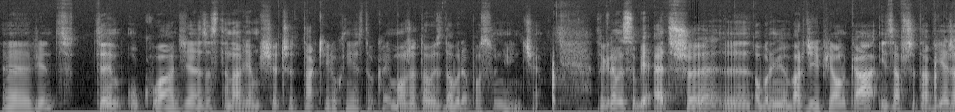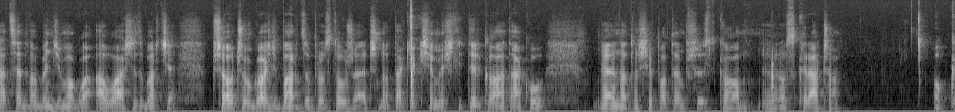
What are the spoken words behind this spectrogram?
e, więc tym układzie zastanawiam się, czy taki ruch nie jest ok. Może to jest dobre posunięcie. Zagramy sobie E3, yy, obronimy bardziej pionka i zawsze ta wieża C2 będzie mogła, a właśnie, zobaczcie, przeoczył gość bardzo prostą rzecz. No tak jak się myśli tylko o ataku, yy, no to się potem wszystko rozkracza. OK,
